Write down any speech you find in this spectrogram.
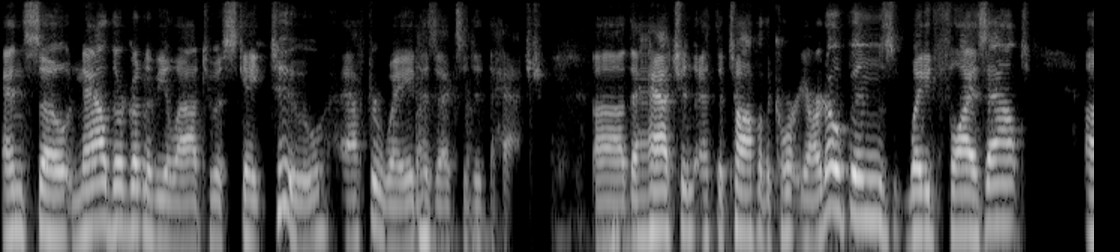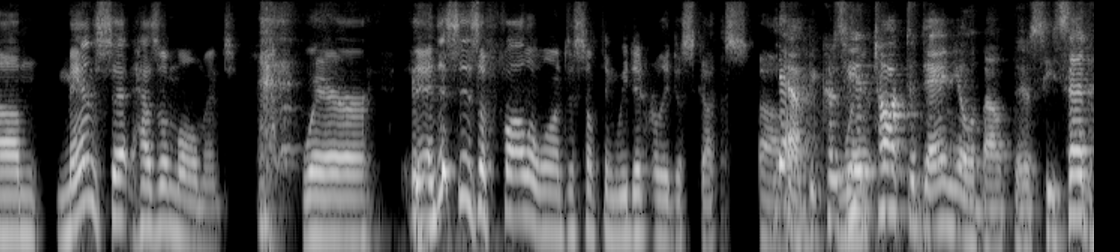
And so now they're going to be allowed to escape too after Wade has exited the hatch. Uh, the hatch in, at the top of the courtyard opens. Wade flies out. Um, Manset has a moment where, and this is a follow on to something we didn't really discuss. um, yeah, because he had talked to Daniel about this. He said,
